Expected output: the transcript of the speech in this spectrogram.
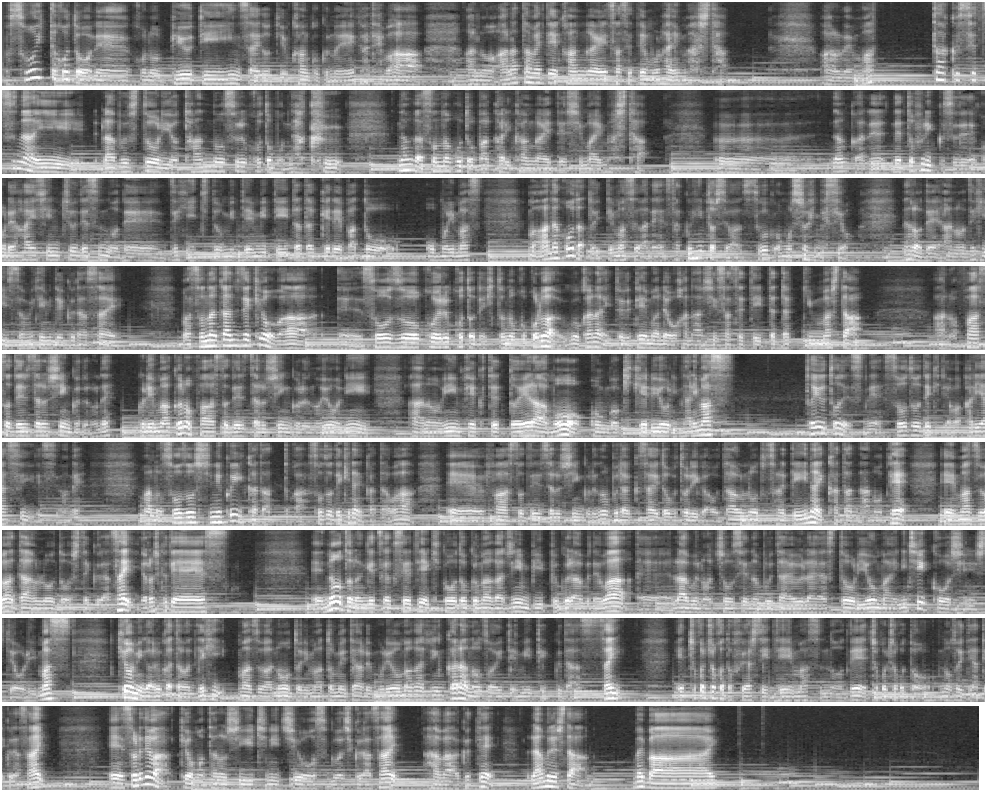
そういったことをねこの「ビューティーインサイド」っていう韓国の映画ではあの改めて考えさせてもらいました。あのね全く切ないラブストーリーを堪能することもなくなんかそんなことばっかり考えてしまいました。うん。なんかねネットフリックスでこれ配信中ですので是非一度見てみていただければと思います。まあ、あだこうだと言ってますがね、作品としてはすごく面白いんですよ。なので、あの、ぜひ一度見てみてください。まあ、そんな感じで今日は、えー、想像を超えることで人の心は動かないというテーマでお話しさせていただきました。あの、ファーストデジタルシングルのね、グリームアクアのファーストデジタルシングルのように、あの、 Infected Error も今後聞けるようになります。というとですね、想像できて分かりやすいですよね。あの想像しにくい方とか想像できない方は、えー、ファーストデジタルシングルの Black Side of Trigger をダウンロードされていない方なので、えー、まずはダウンロードをしてください。よろしくです。えノートの月額制定期購読マガジン VIP クラブでは、えー、ラムの挑戦の舞台裏やストーリーを毎日更新しております。興味がある方はぜひ、まずはノートにまとめてある無料マガジンから覗いてみてください。えちょこちょこと増やしていっていますので、ちょこちょこと覗いてやってください。えーそれでは今日も楽しい一日をお過ごしください Have a good day ラムでしたバイバーイ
